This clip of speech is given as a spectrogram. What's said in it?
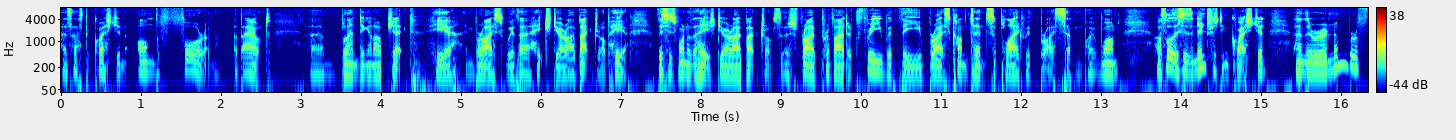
has asked a question on the forum about um, blending an object here in Bryce with a HDRI backdrop here. This is one of the HDRI backdrops that is provided free with the Bryce content supplied with Bryce 7.1. I thought this is an interesting question and there are a number of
